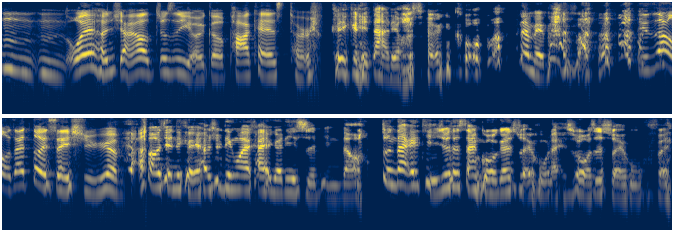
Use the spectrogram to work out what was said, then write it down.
嗯嗯，我也很想要，就是有一个 podcaster 可以跟你大聊三国吗？那没办法，你知道我在对谁许愿吧？抱歉，你可能要去另外开一个历史频道。顺带一提，就是三国跟水浒来说，我是水浒粉。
